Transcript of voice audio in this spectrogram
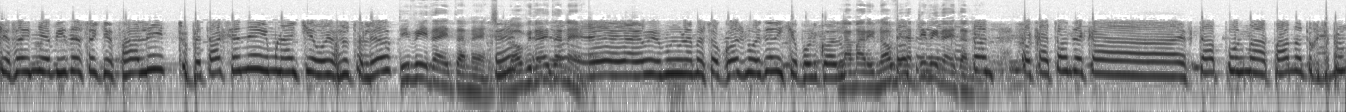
και φέρει μια βίδα στο κεφάλι, του πετάξανε, ήμουν εκεί εγώ γι' αυτό το λέω. Τι βίδα ήτανε, Συνόβιδα Ε, ήτανε; Ε, ε, ήμουν μέσα στον κόσμο, δεν είχε πολύ κόσμο. Λαμαρινόβιδα, τι βίδα ήτανε; 117 πούλμα πάνω το χτυπούν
